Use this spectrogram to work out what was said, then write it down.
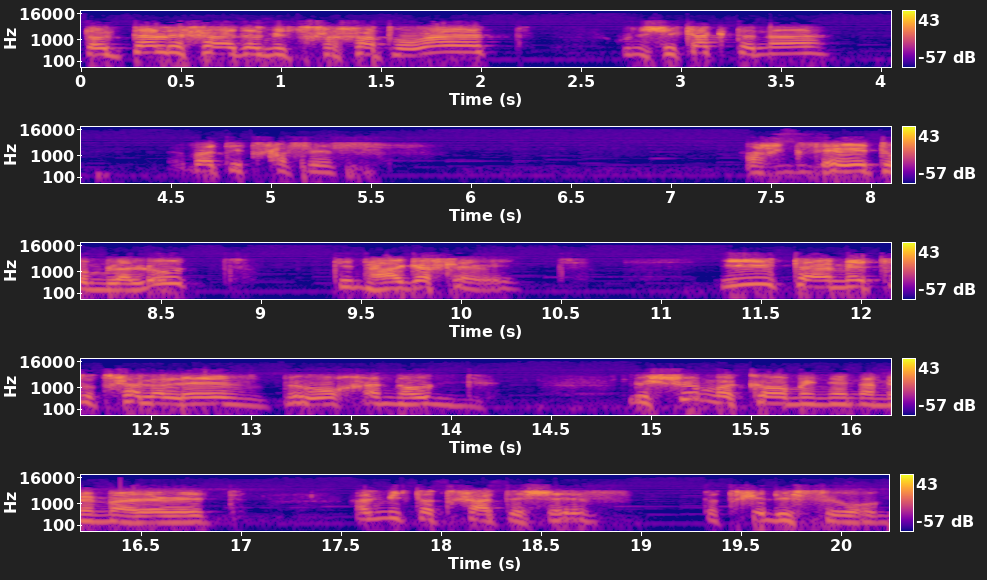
טלטל אחד על מצחך פורט, ונשיקה קטנה, ותתחפף. אך גברת אומללות תנהג אחרת. היא תאמץ אותך ללב ברוח הנוג, לשום מקום איננה ממהרת, על מיטתך תשב, תתחיל לסרוג.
